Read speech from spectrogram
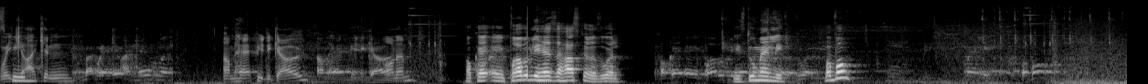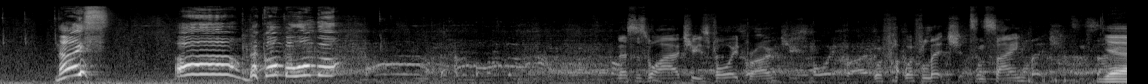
We. I can. I'm happy to go. I'm happy to go on him. Okay, he probably has a Husker as well. He's too manly. Bobo! Nice! Oh, the combo wombo! This is why I choose Void, bro. With, with Lich, it's insane. Yeah.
